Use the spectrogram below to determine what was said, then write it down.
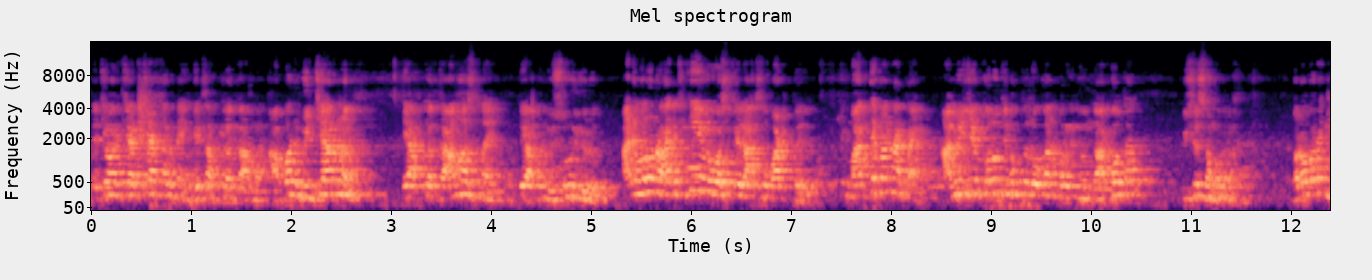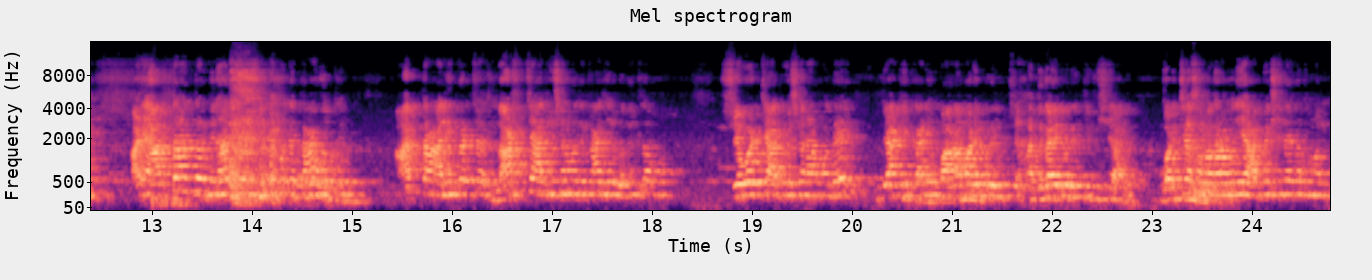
त्याच्यावर चर्चा करणे हेच आपलं काम आहे. आपण विचारणं हे आपलं कामच नाही ते आपण विसरून गेलो. आणि म्हणून राजकीय व्यवस्थेला असं वाटतंय की माध्यमांना काय? आम्ही जे करू ते फक्त लोकांपर्यंत नेऊन दाखवतात विषय संपला बरोबर आहे? आणि आता तर विधान परिषदेमध्ये काय होते आता अलीकडच्या लास्टच्या अधिवेशनामध्ये काय झालं बघितलं आपण? शेवटच्या अधिवेशनामध्ये त्या ठिकाणी मारामारीपर्यंतचे हातगाईपर्यंतचे विषय आले. वरच्या सभागृहामध्ये अपेक्षित आहे का तुम्हाला?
